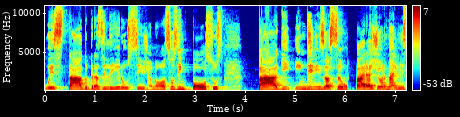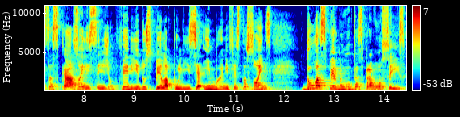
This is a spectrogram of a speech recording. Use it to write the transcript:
o Estado brasileiro, ou seja, nossos impostos, pague indenização para jornalistas caso eles sejam feridos pela polícia em manifestações. Duas perguntas para vocês.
